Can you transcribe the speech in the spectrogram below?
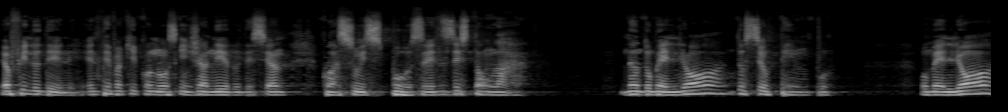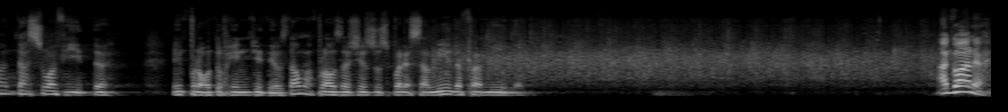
é o filho dele. Ele esteve aqui conosco em janeiro desse ano com a sua esposa. Eles estão lá dando o melhor do seu tempo, o melhor da sua vida, em prol do reino de Deus. Dá um aplauso a Jesus por essa linda família. Agora,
